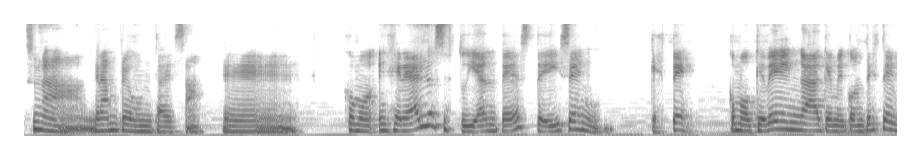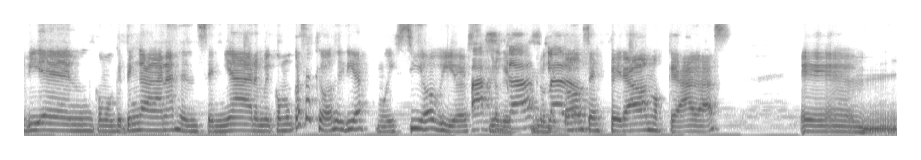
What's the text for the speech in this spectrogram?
Es una gran pregunta esa. Eh, como en general los estudiantes te dicen que esté, como que venga, que me conteste bien, como que tenga ganas de enseñarme, como cosas que vos dirías como, y sí, obvio, es lo, que, todos esperábamos que hagas. Em,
